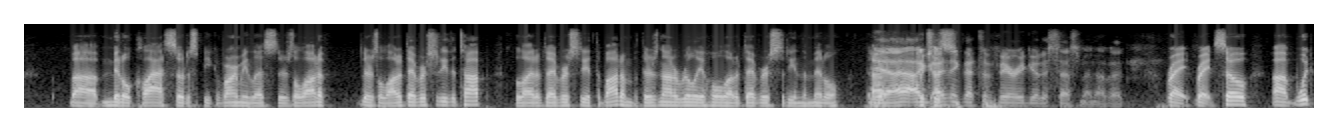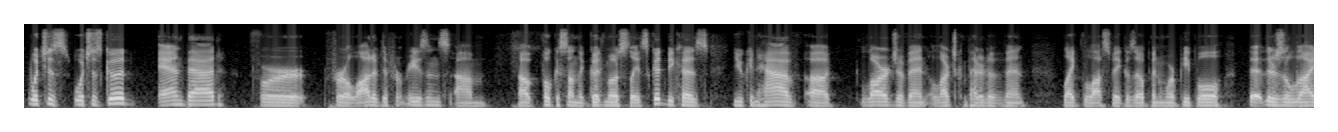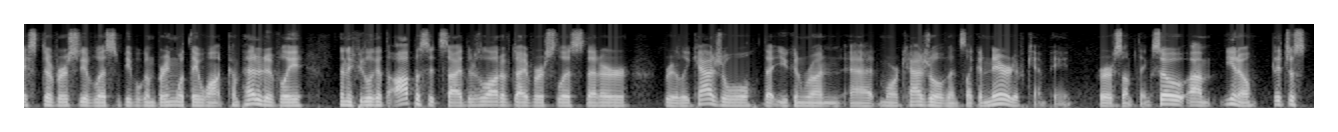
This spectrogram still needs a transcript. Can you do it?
uh, middle class, so to speak, of army list, there's a lot of there's a lot of diversity at the top, a lot of diversity at the bottom, but there's not a really a whole lot of diversity in the middle. Uh, Yeah, I, I is- think that's a very good assessment of it. Right, right. So, um, which, which is which is good and bad for for a lot of different reasons. Um, I'll focus on the good mostly. It's good because you can have a large event, a large competitive event like the Las Vegas Open, where people there's a nice diversity of lists and people can bring what they want competitively. And if you look at the opposite side, there's a lot of diverse lists that are really casual that you can run at more casual events like a narrative campaign or something. So, um, you know, it just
